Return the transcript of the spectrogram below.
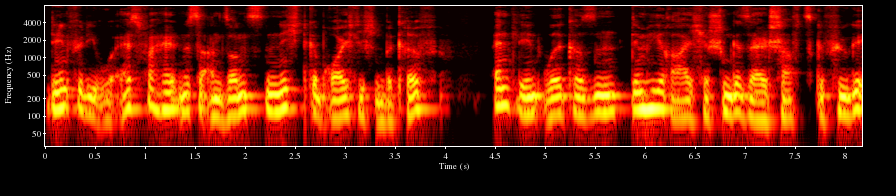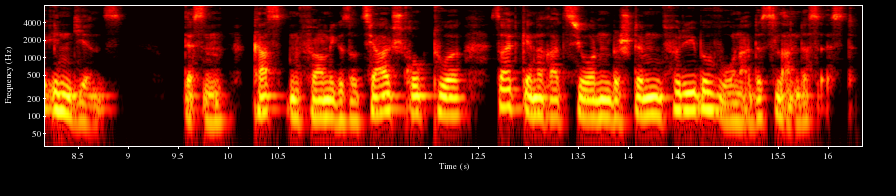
Den für die US-Verhältnisse ansonsten nicht gebräuchlichen Begriff entlehnt Wilkerson dem hierarchischen Gesellschaftsgefüge Indiens, dessen kastenförmige Sozialstruktur seit Generationen bestimmend für die Bewohner des Landes ist.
